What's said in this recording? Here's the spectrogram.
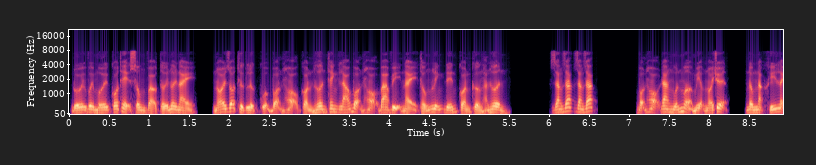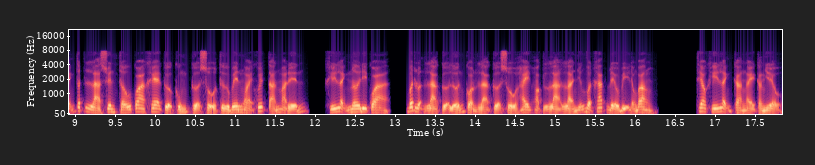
đối với mới có thể xông vào tới nơi này, nói rõ thực lực của bọn họ còn hơn thanh lão bọn họ ba vị này thống lĩnh đến còn cường hắn hơn. Giang giác giang giác. Bọn họ đang muốn mở miệng nói chuyện, nồng nặc khí lạnh tất là xuyên thấu qua khe cửa cùng cửa sổ từ bên ngoài khuyết tán mà đến, khí lạnh nơi đi qua, bất luận là cửa lớn còn là cửa sổ hay hoặc là là những vật khác đều bị đóng băng. Theo khí lạnh càng ngày càng nhiều,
